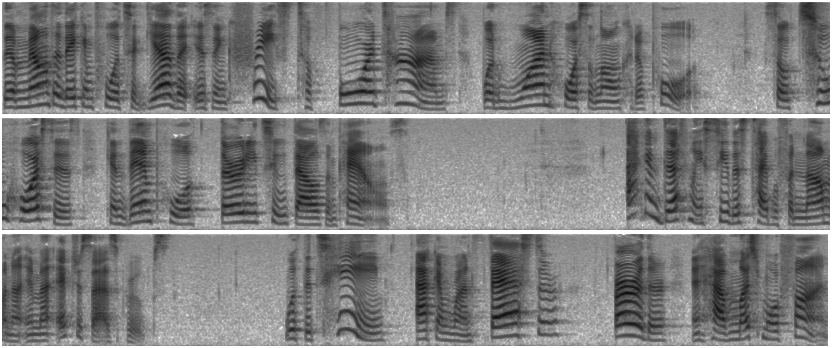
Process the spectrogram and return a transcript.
the amount that they can pull together is increased to four times what one horse alone could have pulled. So two horses can then pull 32,000 pounds. I can definitely see this type of phenomena in my exercise groups. With the team, I can run faster, further, and have much more fun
